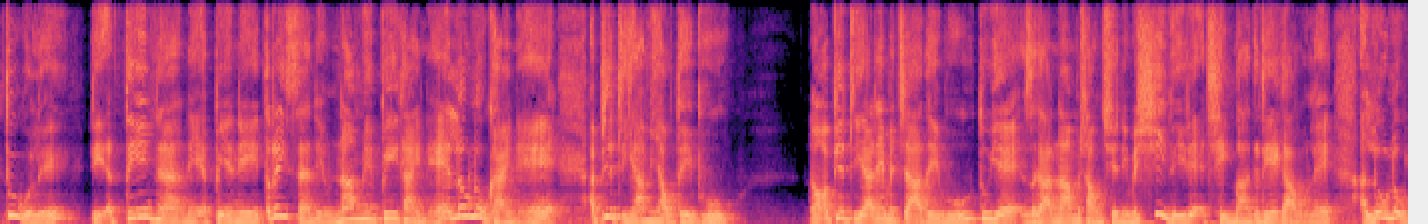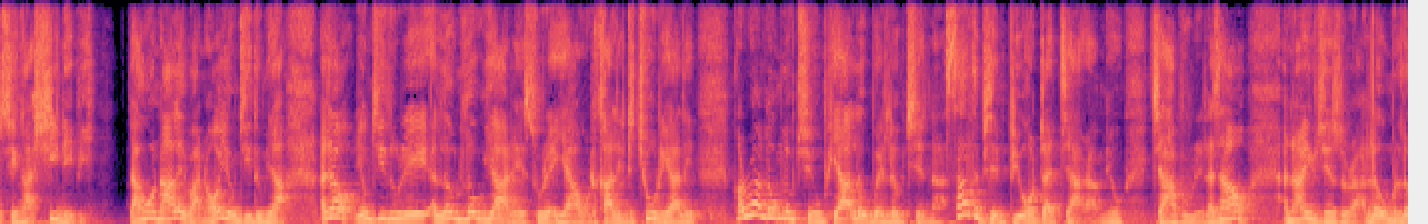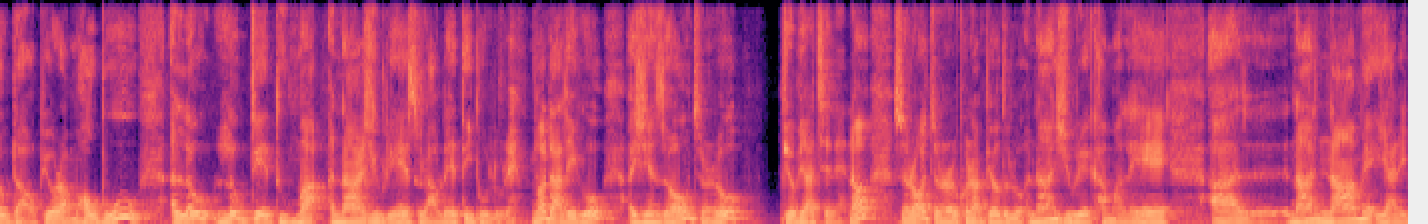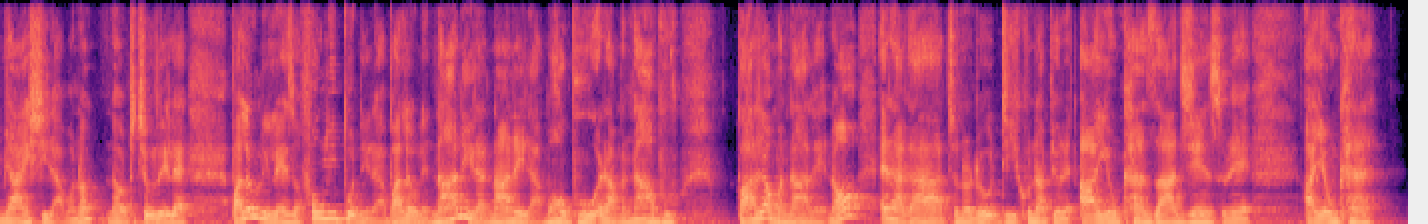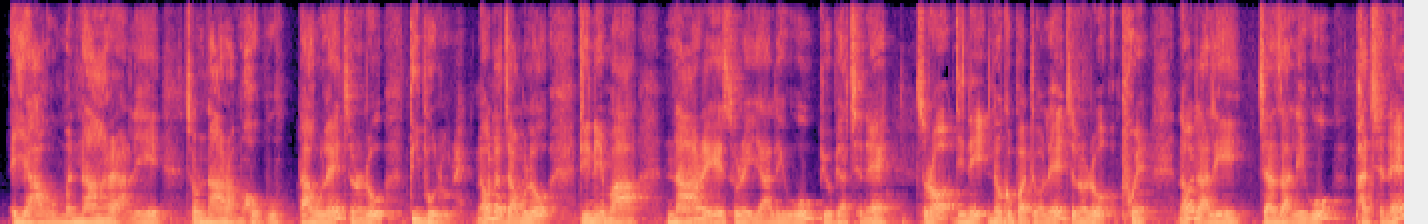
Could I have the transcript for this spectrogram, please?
သူ့ကိုလေဒီအသီးနှံနေအပင်နေတရိษံတွေကိုနာမည်ပေးခိုင်းတယ်အလုတ်လုတ်ခိုင်းတယ်အပြစ်တရားမရောက်သေးဘူးနော်အပြစ်တရားတွေမကြသေးဘူးသူ့ရဲ့စကားနားမထောင်ခြင်းတွေမရှိသေးတဲ့အချိန်မှာကတည်းကကိုလည်းအလုတ်လုတ်ခြင်းကရှိနေပြီ ဒါကိုနားလဲပါနော်ယုံကြည်သူများအဲကြောင့်ယုံကြည်သူတွေအလုတ်လုတ်ရတယ်ဆိုတဲ့အရာကိုတခါလေတချို့တွေကလေငါတို့ကအလုတ်မလုတ်ချင်ဘူးဖះအလုတ်ပဲလုတ်ချင်တာစသဖြင့်ပြောတတ်ကြတာမျိုးကြားဘူးတယ်ဒါကြောင့်အနားယူခြင်းဆိုတာအလုတ်မလုတ်တာကိုပြောတာမဟုတ်ဘူးအလုတ်လုတ်တဲ့သူမှအနားယူတယ်ဆိုတာကိုလည်းသိဖို့လိုတယ်เนาะဒါလေးကိုအရင်ဆုံးကျွန်တော်တို့ ပြောပြချင်တယ်เนาะဆိုတော့ကျွန်တော်တို့ခုနပြောသလိုအနားယူတဲ့အခါမှာလည်းအာနားနားမဲ့အရာတွေအများကြီးရှိတာပေါ့เนาะနောက်တချို့တွေလည်းဘာလုပ်နေလဲဆိုဖုန်းလေးပုတ်နေတာဘာလုပ်လဲနားနေတာနားနေတာမဟုတ်ဘူးအဲ့ဒါမနာဘူးဘာကြောင့်မနာလဲเนาะအဲ့ဒါကကျွန်တော်တို့ဒီခုနပြောတဲ့အာယုံခံစားခြင်းဆိုတဲ့အာယုံခံ အရာကိုမနာတာလေကျွန်တော်နားတာမဟုတ်ဘူးဒါကိုလည်းကျွန်တော်တို့သိဖို့လိုတယ်เนาะဒါကြောင့်မလို့ဒီနေ့မှာနားတယ်ဆိုတဲ့အရာလေးကိုပြောပြချင်တယ်ဆိုတော့ဒီနေ့နှုတ်ကပတ်တော်လေကျွန်တော်တို့အဖွင့်เนาะဒါလေးစမ်းစာလေးကိုဖတ်ချင်တယ်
